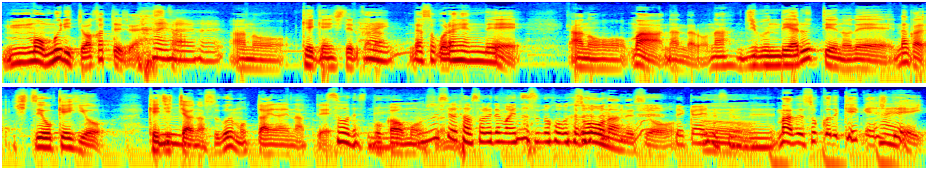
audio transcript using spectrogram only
もう無理って分かってるじゃないですか、はいはいはい。あの経験してるから,、はい。だからそこら辺であのまあなんだろうな。自分でやるっていうのでなんか必要経費をケチっちゃうのはすごいもったいないなって、そうですね。僕は思うんむしですよね。ろ多分それでマイナスの方がそうなんですよ。でかいですよね。うん。まあでそこで経験しはてい。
